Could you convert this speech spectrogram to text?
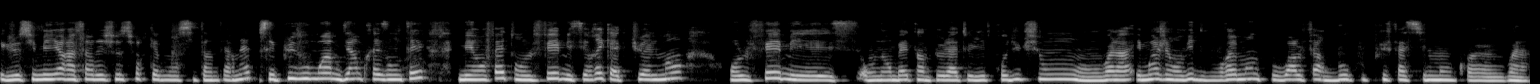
et que je suis meilleure à faire des chaussures qu'à mon site internet, c'est plus ou moins bien présenté, mais en fait, on le fait. Mais c'est vrai qu'actuellement, on le fait, mais on embête un peu l'atelier de production, on, voilà. Et moi, j'ai envie vraiment de pouvoir le faire beaucoup plus facilement, quoi. Voilà.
